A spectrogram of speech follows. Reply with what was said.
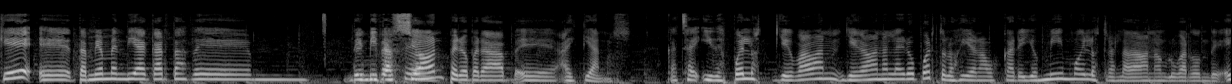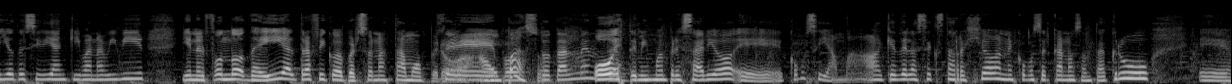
que eh, también vendía cartas de, mm, de, invitación, pero para eh, haitianos. ¿Cachai? Y después los llevaban, llegaban al aeropuerto, los iban a buscar ellos mismos y los trasladaban a un lugar donde ellos decidían que iban a vivir y en el fondo de ahí al tráfico de personas estamos pero Sí, a, a un pues, paso. totalmente. O este mismo empresario, eh, ¿cómo se llama? Ah, Que es de la sexta región, es como cercano a Santa Cruz. eh,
